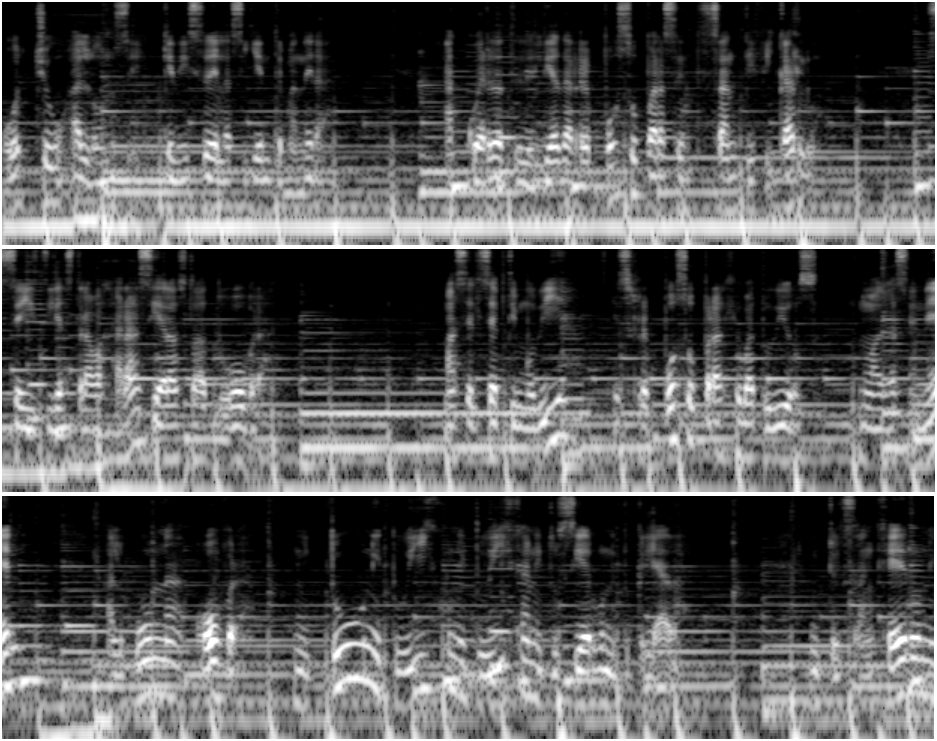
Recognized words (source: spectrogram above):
8 al 11, que dice de la siguiente manera. Acuérdate del día de reposo para santificarlo. Seis días trabajarás y harás toda tu obra mas el séptimo día es reposo para Jehová tu Dios. No hagas en él alguna obra, ni tú, ni tu hijo, ni tu hija, ni tu siervo, ni tu criada, ni tu extranjero, ni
